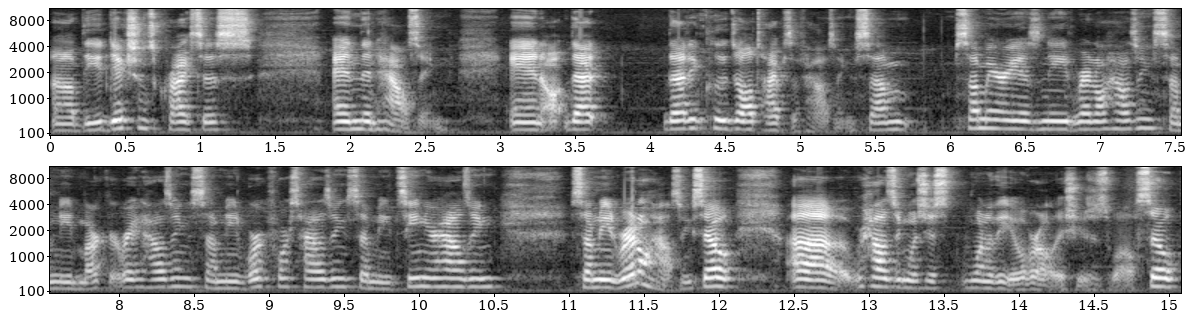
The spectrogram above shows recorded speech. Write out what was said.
uh, the addictions crisis and then housing and that that includes all types of housing. Some some areas need rental housing, some need market rate housing, some need workforce housing, some need senior housing, some need rental housing. So uh, housing was just one of the overall issues as well. So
